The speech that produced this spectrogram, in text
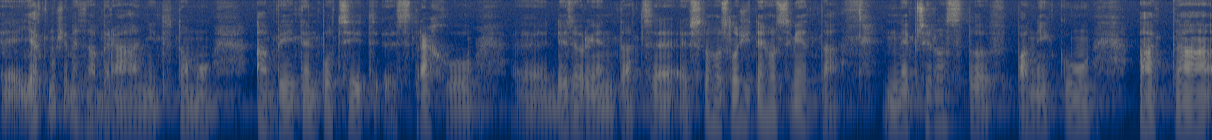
jak můžeme zabránit tomu, aby ten pocit strachu, dezorientace z toho složitého světa nepřirostl v paniku a ta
